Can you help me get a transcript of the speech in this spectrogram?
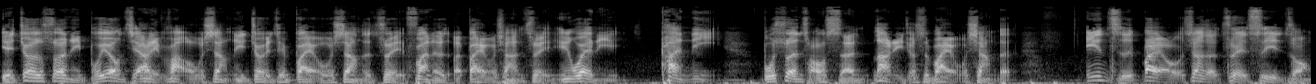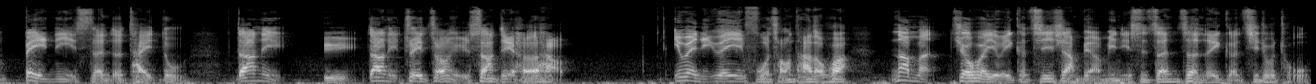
也就是说，你不用家里放偶像，你就已经拜偶像的罪，犯了拜偶像的罪。因为你叛逆、不顺从神，那你就是拜偶像的。因此，拜偶像的罪是一种背逆神的态度。当你与当你最终与上帝和好，因为你愿意服从他的话，那么就会有一个迹象表明你是真正的一个基督徒，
